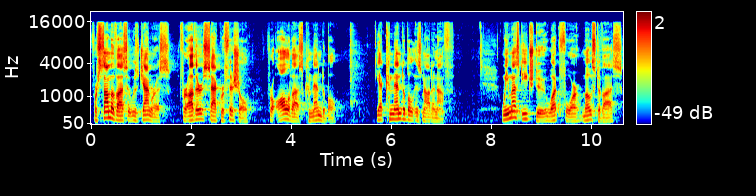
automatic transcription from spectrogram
For some of us, it was generous, for others, sacrificial, for all of us, commendable. Yet, commendable is not enough. We must each do what, for most of us,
